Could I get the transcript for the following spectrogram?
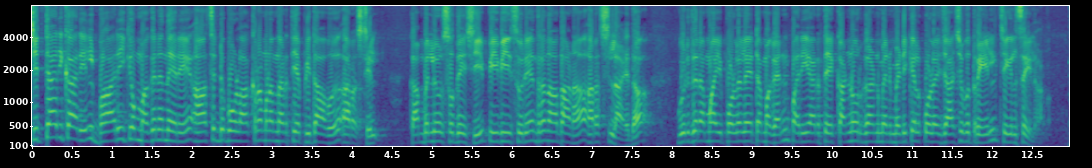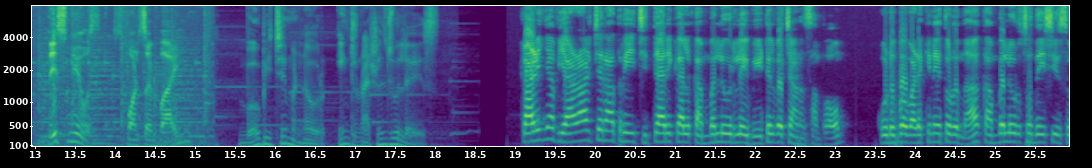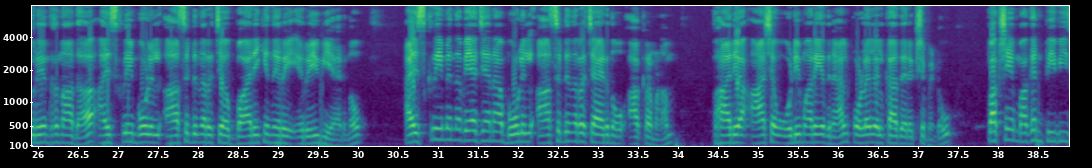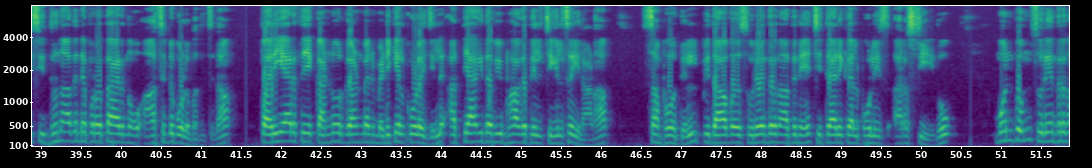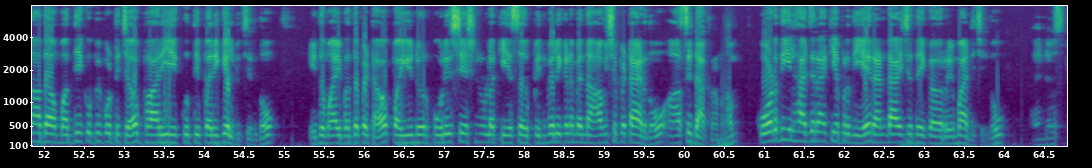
ചിറ്റാരിക്കാരിൽ ഭാര്യയ്ക്കും മകനും നേരെ ആസിഡ് ബോൾ ആക്രമണം നടത്തിയ പിതാവ് അറസ്റ്റിൽ. കമ്പല്ലൂർ സ്വദേശി പി വി സുരേന്ദ്രനാഥാണ് അറസ്റ്റിലായത്. ഗുരുതരമായി പൊള്ളലേറ്റ മകൻ പരിയാരത്തെ കണ്ണൂർ ഗവൺമെന്റ് മെഡിക്കൽ കോളേജ് ആശുപത്രിയിൽ ചികിത്സയിലാണ്. This news sponsored by Boby Chemmanur international jewellers. കഴിഞ്ഞ വ്യാഴാഴ്ച രാത്രി ചിറ്റാരിക്കൽ കമ്പല്ലൂരിലെ വീട്ടിൽ വെച്ചാണ് സംഭവം. കുടുംബ വഴക്കിനെ തുടർന്ന് കമ്പല്ലൂർ സ്വദേശി സുരേന്ദ്രനാഥ് ഐസ്ക്രീം ബോളിൽ ആസിഡ് നിറച്ച് ഭാര്യയ്ക്ക് നേരെ എറിയുകയായിരുന്നു. ഐസ്ക്രീം എന്ന വ്യാജേന ബോളിൽ ആസിഡ് നിറച്ചായിരുന്നു ആക്രമണം. ഭാര്യ ആശ ഓടിമാറിയതിനാൽ പൊള്ളലേൽക്കാതെ രക്ഷപ്പെട്ടു. പക്ഷേ മകൻ പി വി സിദ്ധുനാഥന്റെ പുറത്തായിരുന്നു ആസിഡ് ബോൾ പതിച്ചത്. പരിയാരത്തെ കണ്ണൂർ ഗവൺമെന്റ് മെഡിക്കൽ കോളേജിൽ അത്യാഹിത വിഭാഗത്തിൽ ചികിത്സയിലാണ്. സംഭവത്തിൽ പിതാവ് സുരേന്ദ്രനാഥിനെ ചിറ്റാരിക്കൽ പോലീസ് അറസ്റ്റ് ചെയ്തു. മുൻപും സുരേന്ദ്രനാഥ് മദ്യക്കുപ്പി പൊട്ടിച്ച് ഭാര്യയെ കുത്തി പരിക്കേൽപ്പിച്ചിരുന്നു. ഇതുമായി ബന്ധപ്പെട്ട് പയ്യന്നൂർ പോലീസ് സ്റ്റേഷനിലുള്ള കേസ് പിൻവലിക്കണമെന്ന് ആവശ്യപ്പെട്ടായിരുന്നു ആസിഡ് ആക്രമണം. കോടതിയിൽ ഹാജരാക്കിയ പ്രതിയെ രണ്ടാഴ്ചത്തേക്ക് റിമാൻഡ് ചെയ്തു. ന്യൂസ്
